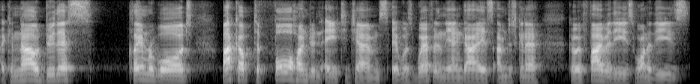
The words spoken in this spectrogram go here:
I can now do this. Claim reward. Back up to 480 gems. It was worth it in the end, guys. I'm just going to go with five of these, one of these,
